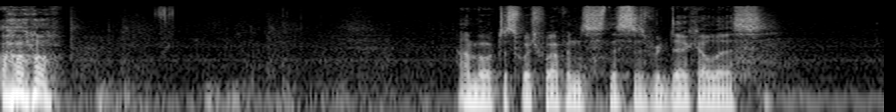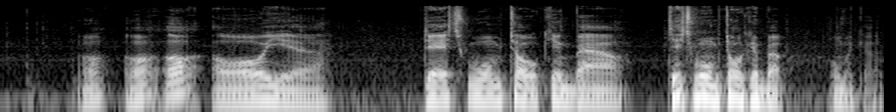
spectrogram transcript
Oh! I'm about to switch weapons. This is ridiculous. Oh, oh, oh, oh yeah. That's what I'm talking about. That's what I'm talking about. Oh my god.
